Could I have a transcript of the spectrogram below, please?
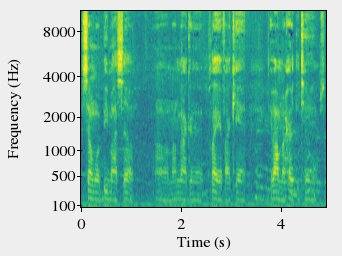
somewhat be myself. Um, I'm not gonna play if I can't. If I'm gonna hurt the team. So.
